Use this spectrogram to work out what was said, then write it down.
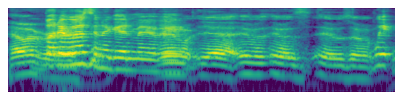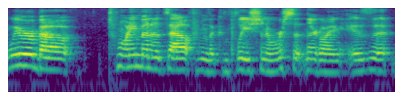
However, But it wasn't a good movie. it- yeah, it was. It was. It was a. we, we were about 20 minutes out from the completion and we're sitting there going is it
